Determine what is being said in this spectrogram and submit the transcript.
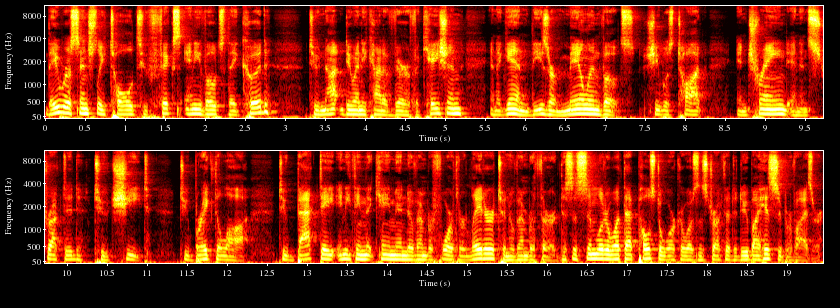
They were essentially told to fix any votes they could, to not do any kind of verification. And again, these are mail in votes. She was taught and trained and instructed to cheat, to break the law, to backdate anything that came in November 4th or later to November 3rd. This is similar to what that postal worker was instructed to do by his supervisor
